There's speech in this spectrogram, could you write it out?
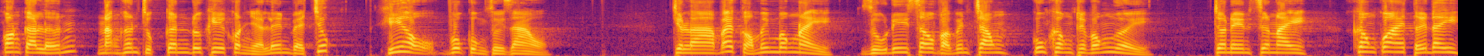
Con cá lớn nặng hơn chục cân đôi khi còn nhảy lên bé trúc Khí hậu vô cùng dồi dào. Chỉ là bãi cỏ mênh mông này, Dù đi sâu vào bên trong cũng không thấy bóng người. Cho nên xưa nay, không có ai tới đây.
